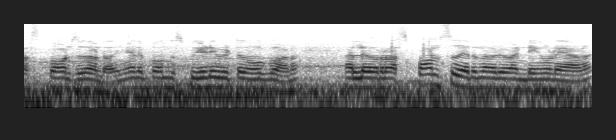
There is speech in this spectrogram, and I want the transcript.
റെസ്പോൺസ് ഉണ്ടാവും ഞാനിപ്പോൾ ഒന്ന് സ്പീഡ് വിട്ട് നോക്കുവാണ്. നല്ലൊരു റെസ്പോൺസ് തരുന്ന ഒരു വണ്ടിയും കൂടെയാണ്.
